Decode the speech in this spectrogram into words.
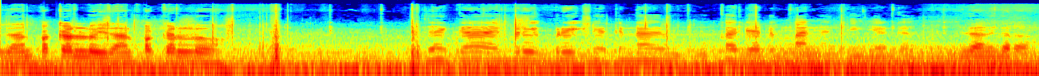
Idan pakarlo, Idan pakarlo. Jaga, break, break dia kena muka dia depan nanti jaga. Idan jaga.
